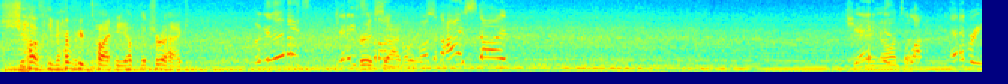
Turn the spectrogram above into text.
shoving everybody up the track. Look at this. Jason Chris on, sideways. on the high side. Jay Hang on is to- blocking every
